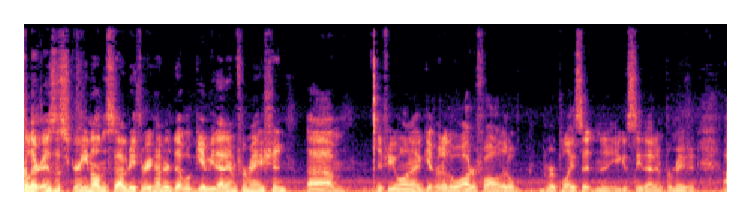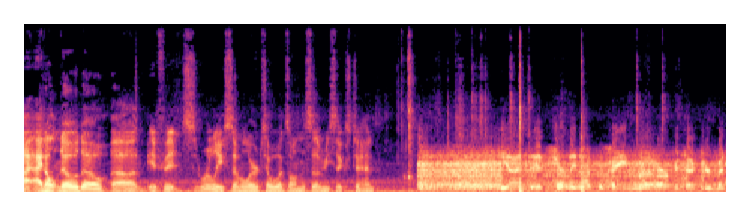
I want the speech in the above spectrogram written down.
Well, there is a screen on the 7300 that will give you that information. Um, if you want to get rid of the waterfall, it'll replace it, and you can see that information. I, I don't know though uh, if it's really similar to what's on the 7610. Yeah, it's, it's certainly not the same uh, architecture, but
